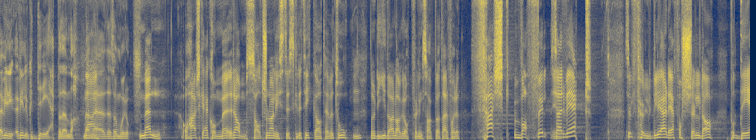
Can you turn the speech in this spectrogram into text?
jeg ville, ville jo ikke drepe den, da. Men Nei. eh, det er så moro. Men og her skal jeg komme med ramsalt journalistisk kritikk av TV 2. Når de da lager oppfølgingssak på dette her for en fersk vaffel servert! Selvfølgelig er det forskjell da på det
